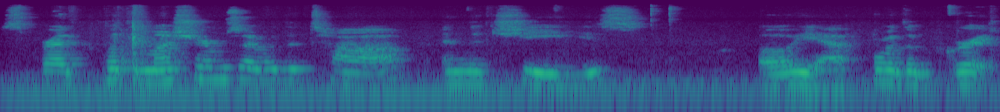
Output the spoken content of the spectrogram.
Spread. Put the mushrooms over the top and the cheese. Oh yeah, pour the great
